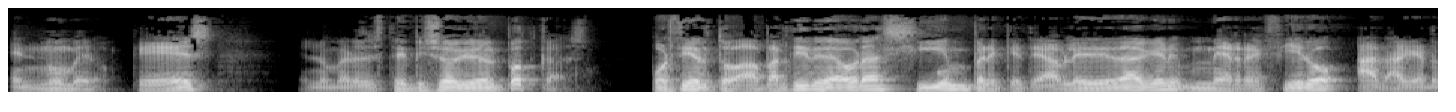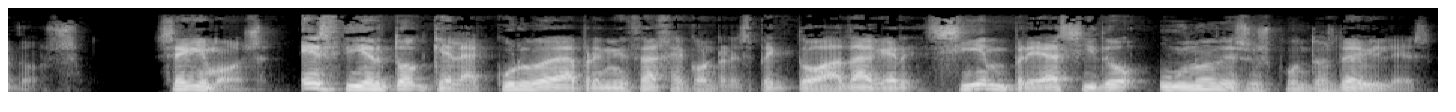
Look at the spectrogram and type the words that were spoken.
en número, que es el número de este episodio del podcast. Por cierto, a partir de ahora, siempre que te hable de Dagger, me refiero a Dagger 2. Seguimos. Es cierto que la curva de aprendizaje con respecto a Dagger siempre ha sido uno de sus puntos débiles.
